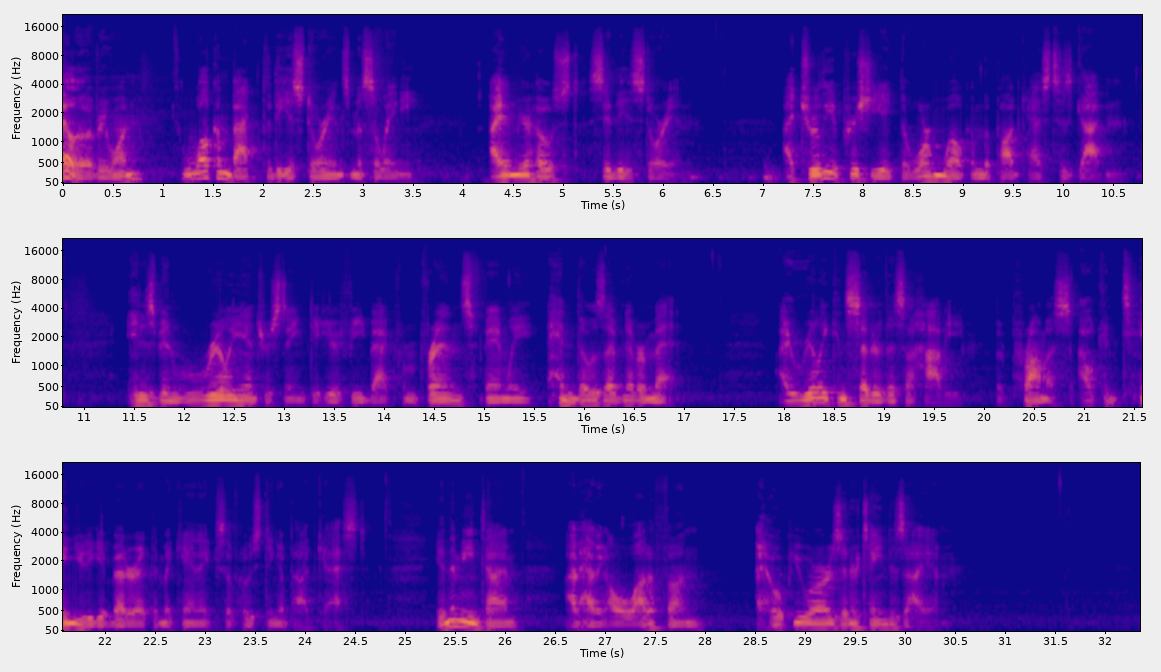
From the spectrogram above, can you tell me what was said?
Hello, everyone. Welcome back to the Historian's Miscellany. I am your host, Sid the Historian. I truly appreciate the warm welcome the podcast has gotten. It has been really interesting to hear feedback from friends, family, and those I've never met. I really consider this a hobby, but promise I'll continue to get better at the mechanics of hosting a podcast. In the meantime, I'm having a lot of fun I hope you are as entertained as I am.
